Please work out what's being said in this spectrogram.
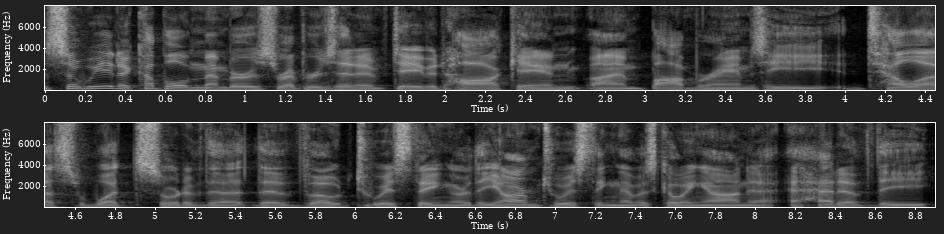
So we had a couple of members, Representative David Hawk and um, Bob Ramsey, tell us what sort of the the vote twisting or the arm twisting that was going on ahead of the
